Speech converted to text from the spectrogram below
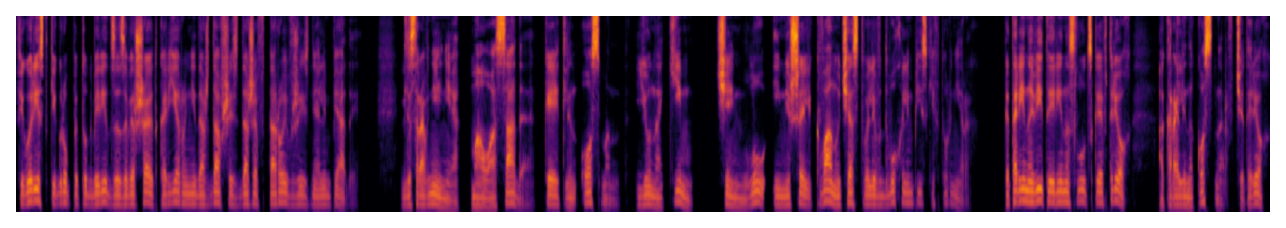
Фигуристки группы Тутберидзе завершают карьеру, не дождавшись даже второй в жизни Олимпиады. Для сравнения, Мао Асада, Кейтлин Осмонд, Юна Ким Чэнь Лу и Мишель Кван участвовали в двух олимпийских турнирах. Катарина Вита и Ирина Слуцкая в трех, а Каролина Костнер в четырех.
